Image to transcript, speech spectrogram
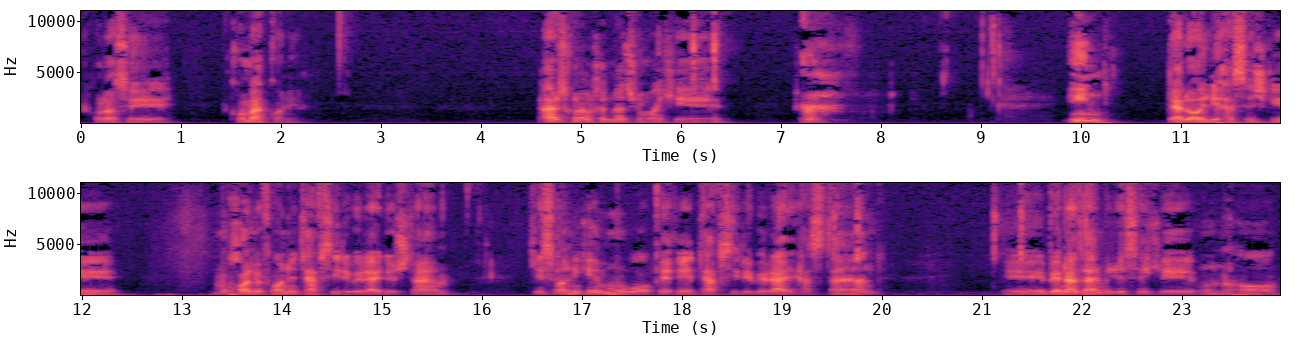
خلاصه کمک کنه. ارز کنم خدمت شما که این دلایلی هستش که مخالفان تفسیر به رأی داشتم. کسانی که موافق تفسیر به رأی هستند به نظر می‌رسه که اونها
